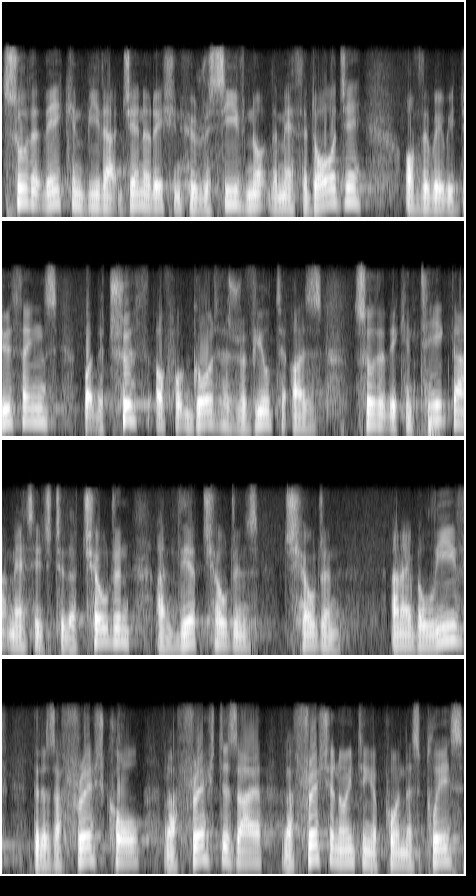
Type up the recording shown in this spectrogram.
so that they can be that generation who receive not the methodology of the way we do things, but the truth of what God has revealed to us, so that they can take that message to their children and their children's children. And I believe there is a fresh call and a fresh desire and a fresh anointing upon this place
